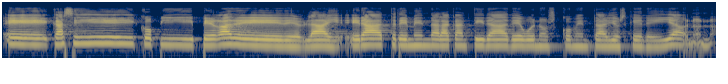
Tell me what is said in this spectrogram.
Eh, casi copy-pega de, de Bly. Era tremenda la cantidad de buenos comentarios que leía. No, no,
